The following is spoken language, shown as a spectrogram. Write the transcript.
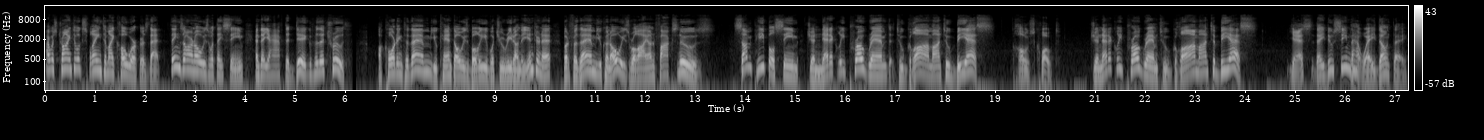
I was trying to explain to my coworkers that things aren't always what they seem and that you have to dig for the truth. According to them, you can't always believe what you read on the internet, but for them, you can always rely on Fox News. Some people seem genetically programmed to glom onto BS. Close quote. Genetically programmed to glom onto BS. Yes, they do seem that way, don't they?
